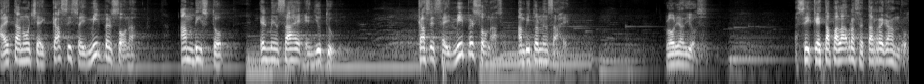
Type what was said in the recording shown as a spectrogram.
a esta noche, hay casi 6 mil personas han visto el mensaje en YouTube. Casi 6 mil personas han visto el mensaje. Gloria a Dios. Así que esta palabra se está regando.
